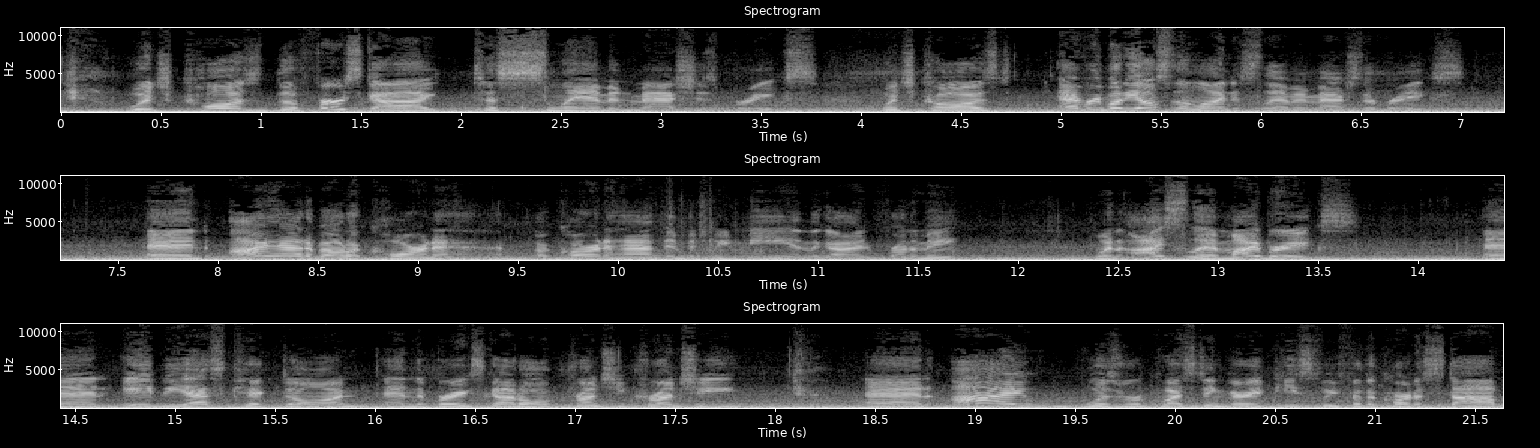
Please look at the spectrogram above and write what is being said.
which caused the first guy to slam and mash his brakes, which caused everybody else in the line to slam and mash their brakes. And I had about a car and a, a car and a half in between me and the guy in front of me when I slammed my brakes and ABS kicked on and the brakes got all crunchy crunchy and I was requesting very peacefully for the car to stop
